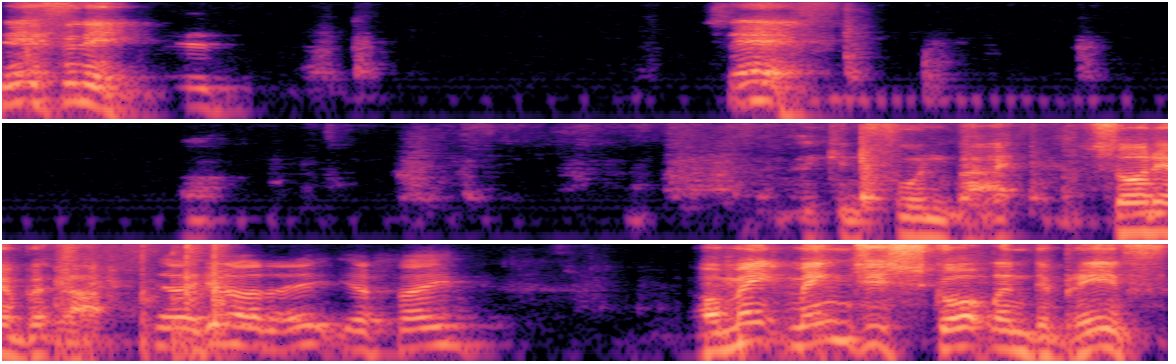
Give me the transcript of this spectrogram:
Stephanie. Steph. Oh. I can phone back. Sorry about that. No, you're all right. You're fine. Oh, mine, mine's just Scotland the Brave.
